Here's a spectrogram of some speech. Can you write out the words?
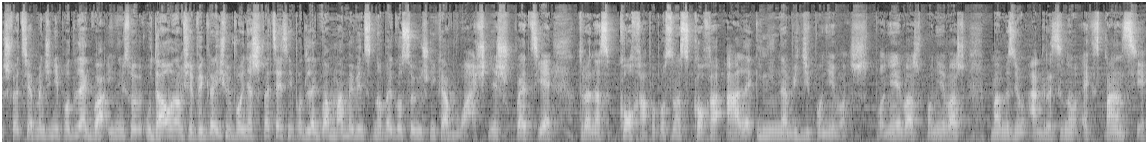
Szwecja będzie niepodległa. Innymi słowy, udało nam się, wygraliśmy wojnę, Szwecja jest niepodległa, mamy więc nowego sojusznika, właśnie Szwecję, która nas kocha, po prostu nas kocha, ale i nienawidzi, ponieważ, ponieważ, ponieważ mamy z nią agresywną ekspansję.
